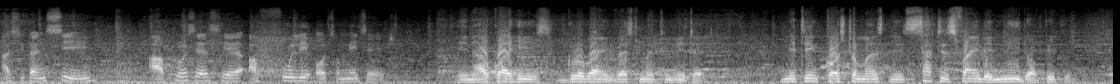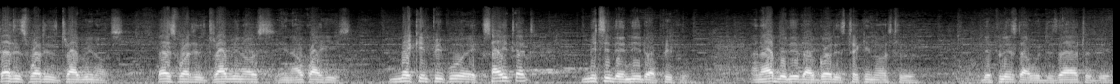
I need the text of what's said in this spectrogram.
As you can see, our process here are fully automated. In Aqua Hills Global Investment Limited, meeting customers' needs, satisfying the need of people. That is what is driving us. That is what is driving us in Aqua Hills. Making people excited, meeting the need of people. And I believe that God is taking us to the place that we desire to be.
